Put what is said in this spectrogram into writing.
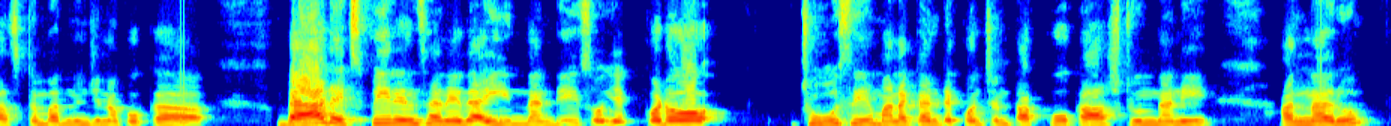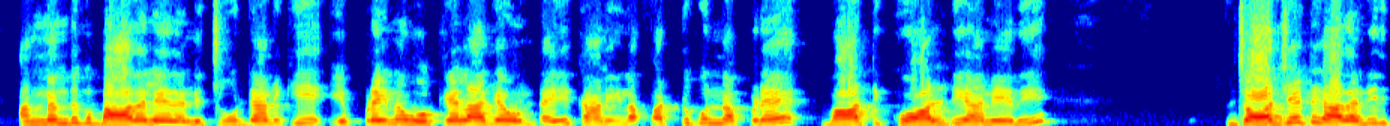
కస్టమర్ నుంచి నాకు ఒక బ్యాడ్ ఎక్స్పీరియన్స్ అనేది అయ్యిందండి. సో ఎక్కడో చూసి మనకంటే కొంచెం తక్కువ కాస్ట్ ఉందని అన్నారు. అన్నందుకు బాధ లేదండి. చూడ్డానికి ఎప్పుడైనా ఒకేలాగే ఉంటాయి. కానీ ఇలా పట్టుకున్నప్పుడే వాటి క్వాలిటీ అనేది జార్జెట్ కాదండి. ఇది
